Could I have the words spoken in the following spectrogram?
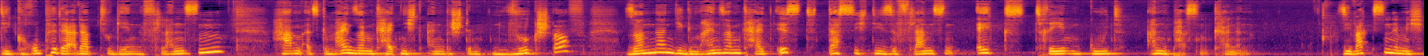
die Gruppe der adaptogenen Pflanzen haben als Gemeinsamkeit nicht einen bestimmten Wirkstoff, sondern die Gemeinsamkeit ist, dass sich diese Pflanzen extrem gut anpassen können. Sie wachsen nämlich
